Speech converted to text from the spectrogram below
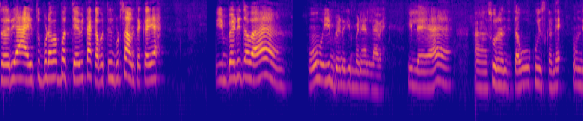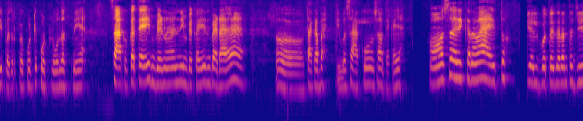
ಸರಿ ಆಯ್ತು ಬಿಡವ ಬತ್ತೇವಿ ತಗೊಬತ್ತೀನಿ ಬಿಡು ಸೌತೆಕಾಯ ಇಂಬೆಣಿದವ ಹ್ಞೂ ಇಂಬೆಣಿ ಗಿಂಬೆಣಿ ಅಲ್ಲವೆ ಇಲ್ಲೇ ಆ, ಸುನಂದಿತ ಹೂ ಕುಯ್ಸ್ಕೊಂಡೆ. ಒಂದು ಇಪ್ಪತ್ತು ರೂಪಾಯಿ ಕೊಟ್ಟು ಕೊಟ್ಲು ಒಂದು ಹತ್ತನೇ ಸಾಕು ಕತೆ ಇಂಬೇಣು ನಿಂಬೆಕಾಯಿ ಏನು ಬೇಡ? ತಗಬ ಇವ ಸಾಕು ಸೌತೆಕಾಯ. ಹಾ ಸರಿ ಕಣವ ಆಯ್ತು. ಎಲ್ಲಿ ಬತ್ತಿದಾರಂತ ಜಿ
